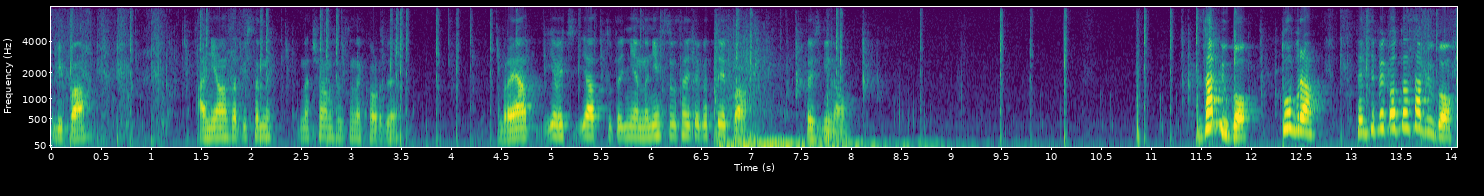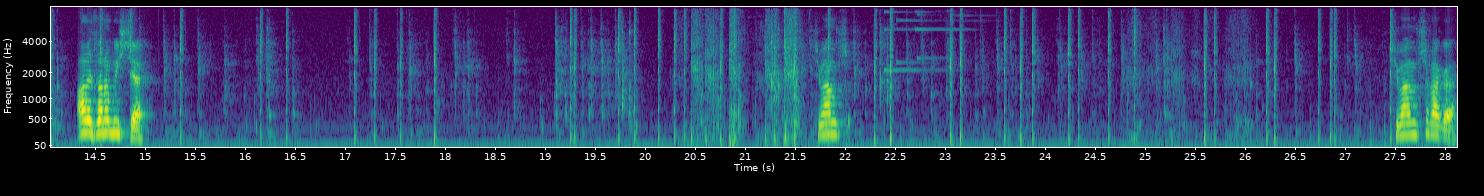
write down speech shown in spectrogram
lipa. A nie mam zapisanych, znaczy mam zapisane kordy. Dobra, ja, ja, wiecie, ja tutaj nie, no nie chcę zostawić tego typa. Ktoś zginął. Zabił go! Dobra! Ten typek od nas zabił go! Ale zarobiście. Czy mam... przy- Czy mamy przewagę?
